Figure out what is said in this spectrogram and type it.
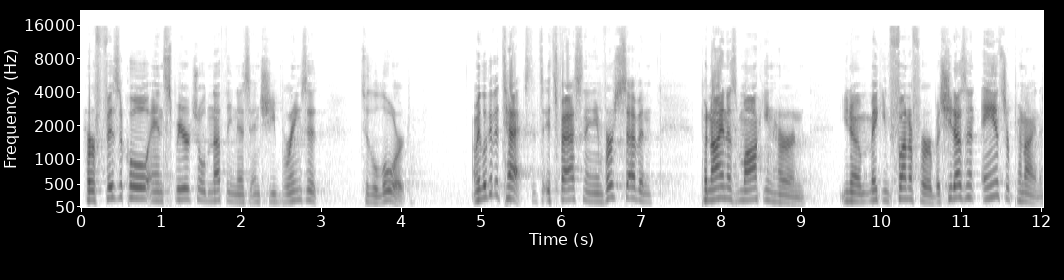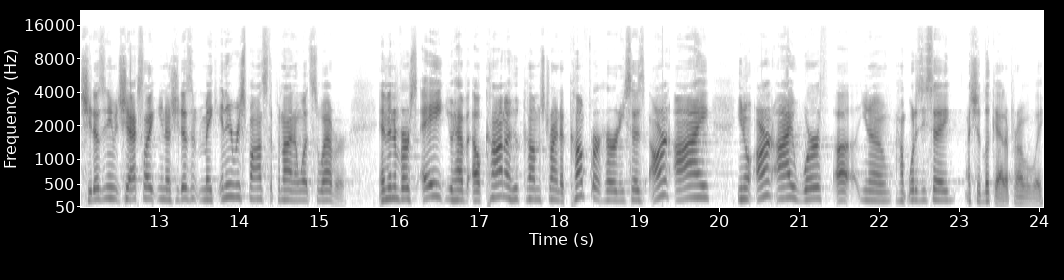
her physical and spiritual nothingness, and she brings it to the Lord. I mean, look at the text. It's, it's fascinating. In verse 7, Peninnah's mocking her and, you know, making fun of her, but she doesn't answer Peninnah. She doesn't even, she acts like, you know, she doesn't make any response to Peninnah whatsoever. And then in verse 8, you have Elkanah who comes trying to comfort her, and he says, Aren't I, you know, aren't I worth, uh, you know, what does he say? I should look at it probably.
